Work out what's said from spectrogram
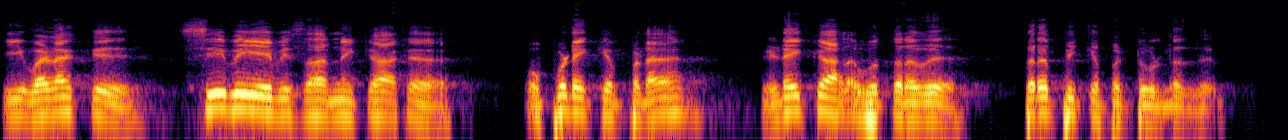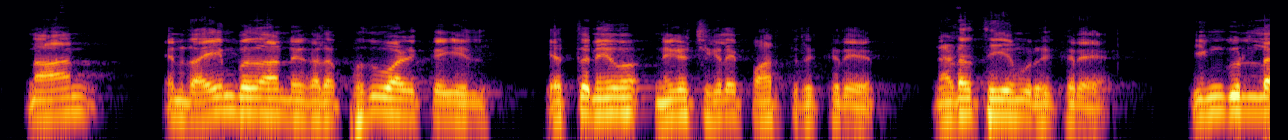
இவ்வழக்கு சிபிஐ விசாரணைக்காக ஒப்படைக்கப்பட இடைக்கால உத்தரவு பிறப்பிக்கப்பட்டுள்ளது. நான் எனது ஐம்பது ஆண்டுகால பொது வாழ்க்கையில் எத்தனையோ நிகழ்ச்சிகளை பார்த்திருக்கிறேன் நடத்தியும் இருக்கிறேன். இங்குள்ள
